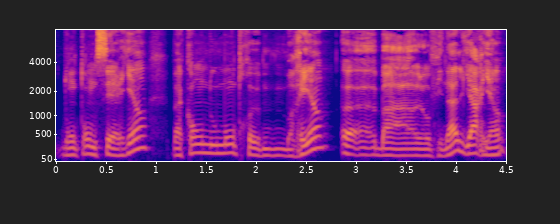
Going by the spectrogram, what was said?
dont on ne sait rien, bah, quand on nous montre rien, euh, bah, au final, il y a rien.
